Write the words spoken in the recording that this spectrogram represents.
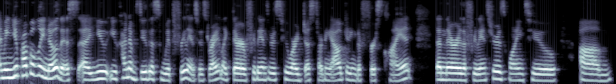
I mean, you probably know this. Uh, you you kind of do this with freelancers, right? Like there are freelancers who are just starting out, getting their first client. Then there are the freelancers wanting to um,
